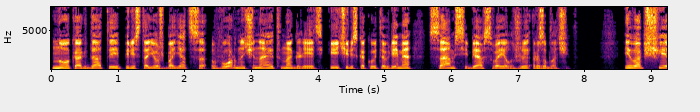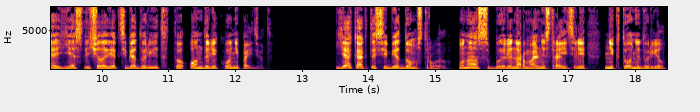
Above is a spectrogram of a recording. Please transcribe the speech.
Но когда ты перестаешь бояться, вор начинает наглеть и через какое-то время сам себя в своей лжи разоблачит. И вообще, если человек тебя дурит, то он далеко не пойдет. Я как-то себе дом строил. У нас были нормальные строители, никто не дурил.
